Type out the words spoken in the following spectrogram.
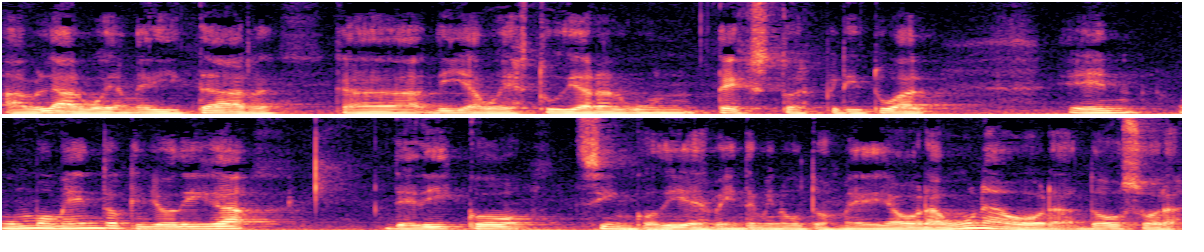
hablar, voy a meditar, cada día voy a estudiar algún texto espiritual, en un momento que yo diga dedico 5, 10, 20 minutos, media hora, una hora, dos horas,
